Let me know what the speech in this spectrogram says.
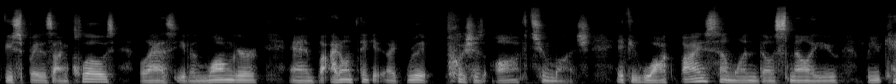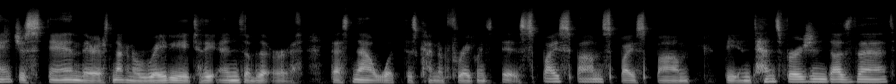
If you spray this on clothes, it lasts even longer. And but I don't think it like really pushes off too much. If you walk by someone, they'll smell you, but you can't just stand there. It's not going to radiate to the ends of the earth. That's not what this kind of fragrance is. Spice bomb, spice bomb. The intense version does that,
